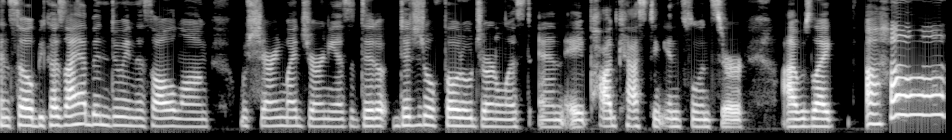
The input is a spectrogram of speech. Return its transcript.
And so, because I have been doing this all along, was sharing my journey as a di- digital photojournalist and a podcasting influencer, I was like, aha,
